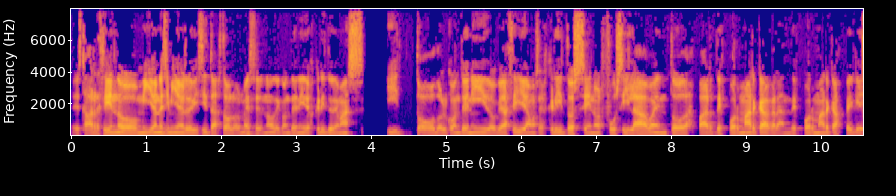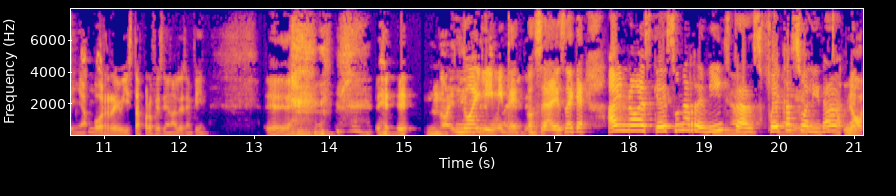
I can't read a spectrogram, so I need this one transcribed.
estaba recibiendo millones y millones de visitas todos los meses, ¿no? De contenido escrito y demás y todo el contenido que hacíamos escrito se nos fusilaba en todas partes por marcas grandes, por marcas pequeñas, por revistas profesionales, en fin. Eh, eh, eh, no hay límite. o sea, es de que, ay, no, es que es una revista, fue casualidad. No.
